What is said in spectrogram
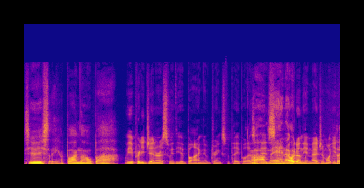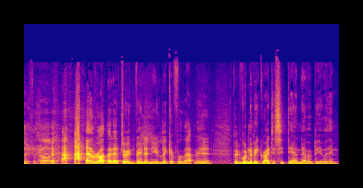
Seriously, I'd buy him the whole bar. Well, you're pretty generous with your buying of drinks for people as Oh, it is. so man, I could only imagine what you'd do for God. right, they'd have to invent a new liquor for that, man. Yeah. But wouldn't it be great to sit down and have a beer with him?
